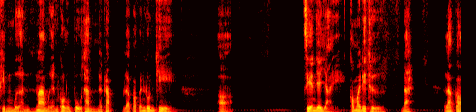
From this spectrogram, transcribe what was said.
พิมพ์เหมือนหน้าเหมือนของหลวงปู่ท่านนะครับ แล้วก็เป็นรุ่นที่เอ่อเซียนใหญ่ ๆเขาไม่ได้ถือนะแล้วก็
